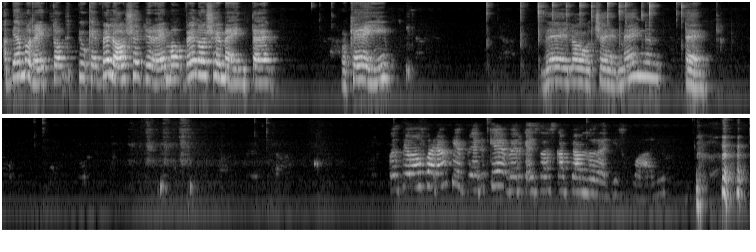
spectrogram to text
Abbiamo detto più che veloce diremo velocemente, ok? Velocemente. Possiamo fare anche perché, sta scappando dagli squali.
